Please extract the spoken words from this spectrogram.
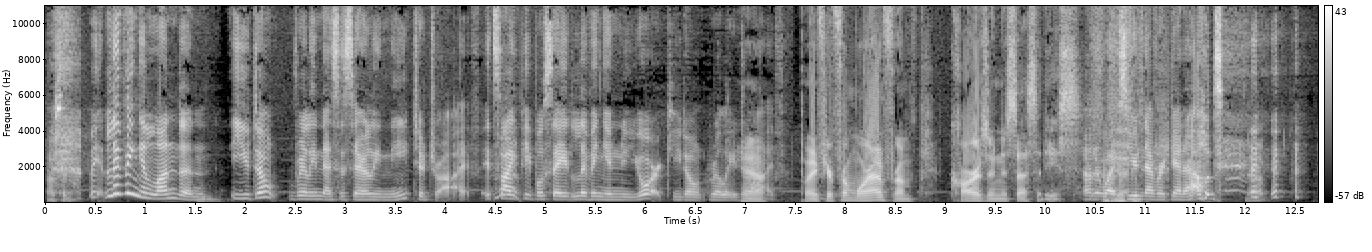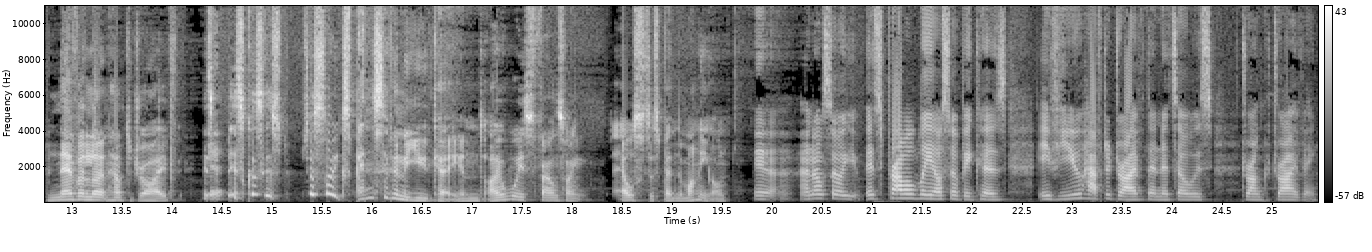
That's a, But living in London, you don't really necessarily need to drive. It's like people say living in New York, you don't really yeah. drive. But if you're from where I'm from, cars are necessities. Otherwise, you never get out. Never learned how to drive. It's it's because it's just so expensive in the UK, and I always found something else to spend the money on. yeah, and also it's probably also because if you have to drive, then it's always drunk driving.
